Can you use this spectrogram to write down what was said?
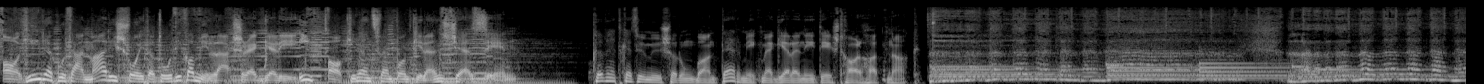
A hírek után már is folytatódik a millás reggeli, itt a 90.9 jazz Következő műsorunkban termék megjelenítést hallhatnak. Na na na na na na na na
